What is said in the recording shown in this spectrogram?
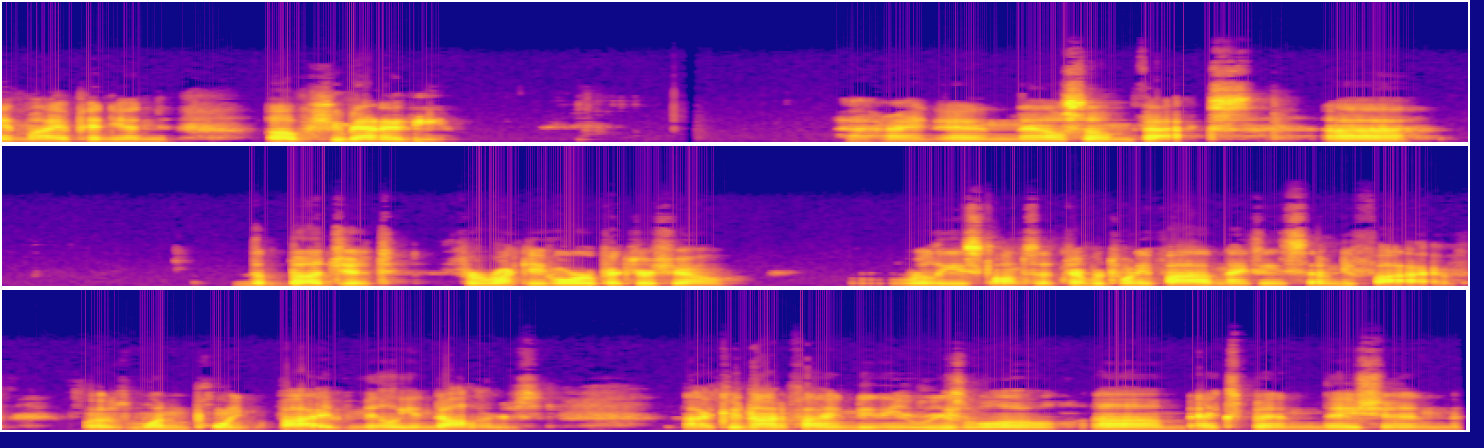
in my opinion, of humanity. Alright, and now some facts. Uh, the budget for Rocky Horror Picture Show, released on September 25, 1975, was $1.5 million. I could not find any reasonable um, explanation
